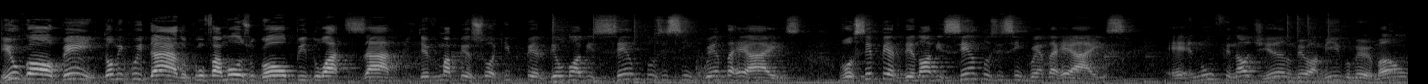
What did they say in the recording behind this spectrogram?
E o golpe, hein? Tome cuidado com o famoso golpe do WhatsApp. Teve uma pessoa aqui que perdeu 950 reais. Você perder 950 reais é, num final de ano, meu amigo, meu irmão,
